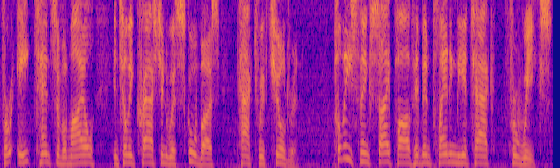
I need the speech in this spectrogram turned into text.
for eight tenths of a mile until he crashed into a school bus packed with children. Police think Saipov had been planning the attack for weeks.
